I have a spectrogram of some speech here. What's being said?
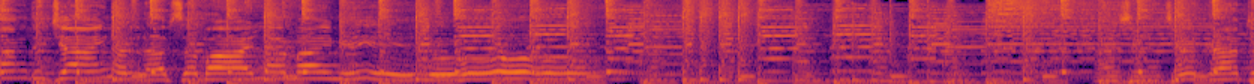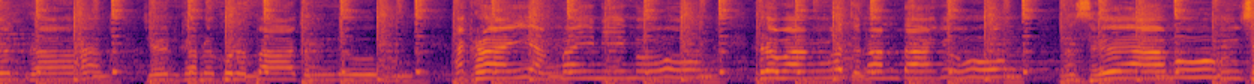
ตั้งถึงใจนั่นหลับสบายและไม่มีอยู่เชิญเชิญครับเชิญครับเชิญครับและคุณป้าคุณลุงถ้าใครยังไม่มีมุงระวังว่าจะนอนตายุงมันเสือมุงช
